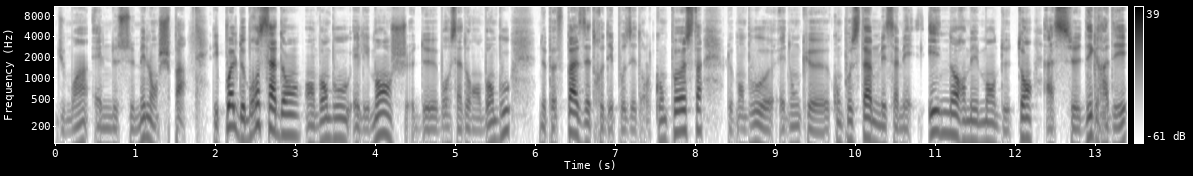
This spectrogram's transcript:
du moins elles ne se mélangent pas. Les poils de brosse à dents en bambou et les manches de brosse à dents en bambou ne peuvent pas être déposés dans le compost. Le bambou euh, est donc euh, compostable, mais ça met énormément de temps à se dégrader.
